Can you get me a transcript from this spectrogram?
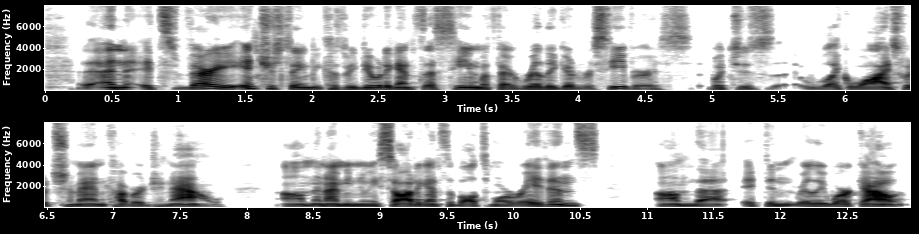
and it's very interesting because we do it against this team with their really good receivers, which is like why switch to man coverage now? Um, and I mean, we saw it against the Baltimore Ravens, um, that it didn't really work out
